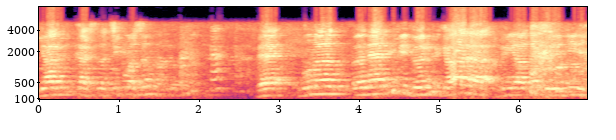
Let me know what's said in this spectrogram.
yargı karşısına çıkmasın ve bunların önemli bir bölümü ki hala dünyada birinciyiz.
